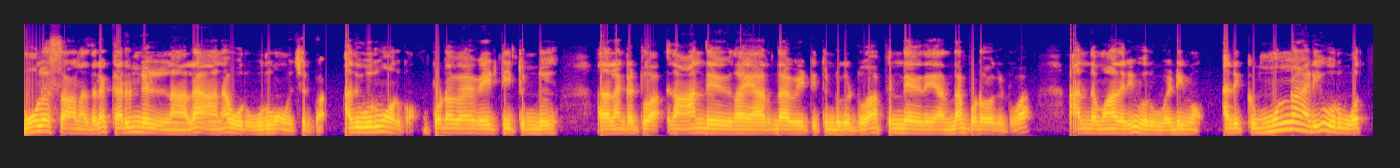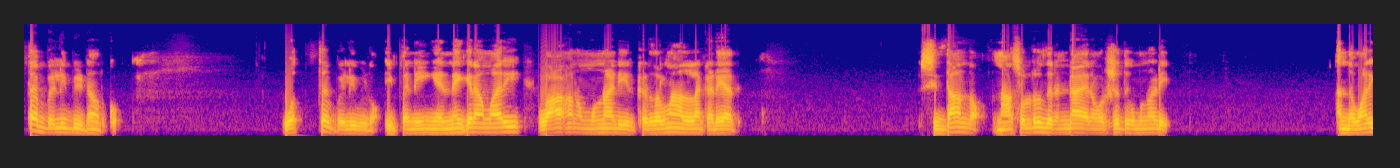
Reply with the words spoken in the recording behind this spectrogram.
மூலஸ்தானத்தில் கருங்கல்னால ஆன ஒரு உருவம் வச்சிருப்பா. அது உருவம் இருக்கும். புடவை வேட்டி துண்டு அதெல்லாம் கட்டுவா. இது ஆண் தேவதையாக இருந்தால் வேட்டி துண்டு கட்டுவா பெண் தேவதையாக இருந்தால் புடவை கட்டுவா. அந்த மாதிரி ஒரு வடிவம். அதுக்கு முன்னாடி ஒரு ஒத்த பலிபீடம் இருக்கும். ஒத்த பலிபீடம் இப்ப நீங்க நினைக்கிற மாதிரி வாகனம் முன்னாடி இருக்கிறதெல்லாம் அதெல்லாம் கிடையாது. சித்தாந்தம். நான் சொல்றது ரெண்டாயிரம் வருஷத்துக்கு முன்னாடி. அந்த மாதிரி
